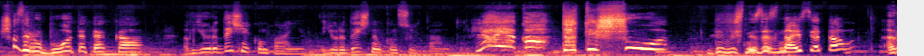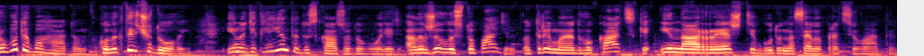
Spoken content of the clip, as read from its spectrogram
Що за робота така? В юридичній компанії, юридичним консультантом. Яка? Та ти що? Дивись, не зазнайся там. Роботи багато, колектив чудовий. Іноді клієнти до сказу доводять, але вже в листопаді отримаю адвокатське і нарешті буду на себе працювати.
